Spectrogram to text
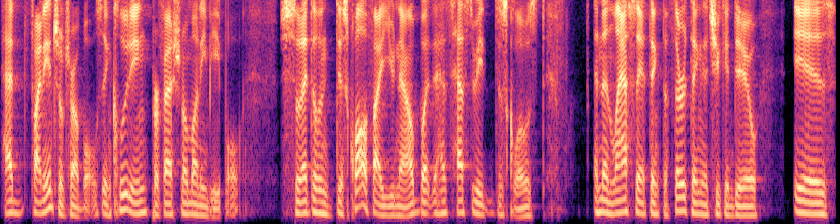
had financial troubles, including professional money people. So that doesn't disqualify you now, but it has, has to be disclosed. And then lastly, I think the third thing that you can do is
